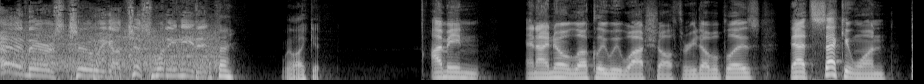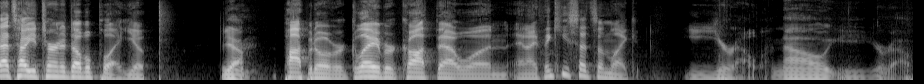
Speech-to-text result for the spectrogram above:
And there's two. He got just what he needed. Okay. We like it. I mean, and I know luckily we watched all three double plays. That second one, that's how you turn a double play. You Yeah. pop it over. Gleyber caught that one, and I think he said something like, You're out. Now you're out.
